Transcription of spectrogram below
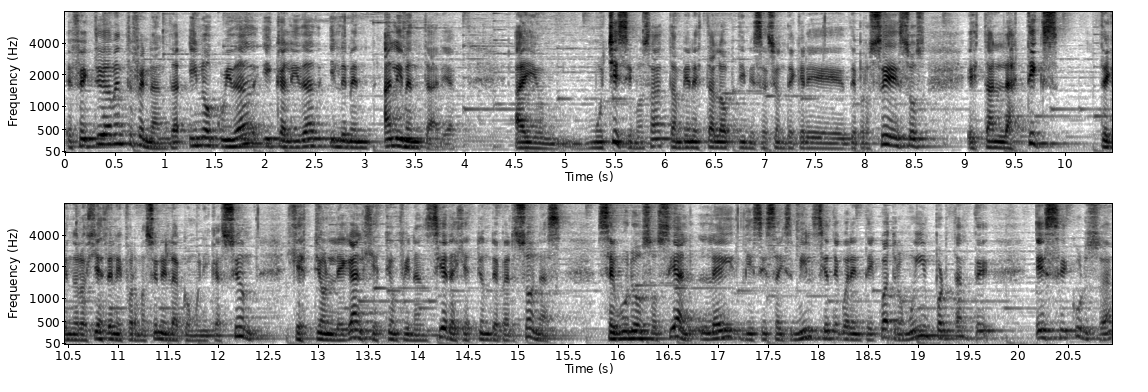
Efectivamente, Fernanda, inocuidad y calidad alimentaria. Hay muchísimos, ¿ah? también está la optimización de, procesos, están las TICs, tecnologías de la información y la comunicación, gestión legal, gestión financiera, gestión de personas, seguro social, ley 16.744, muy importante ese curso, ¿eh?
